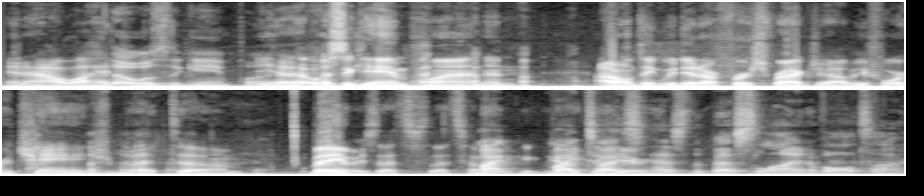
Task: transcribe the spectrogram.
and allied. That was the game plan. yeah, that was the game plan, and I don't think we did our first frac job before it changed. But um, but anyways, that's that's how Mike, we got Mike to Tyson here. has the best line of all time.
